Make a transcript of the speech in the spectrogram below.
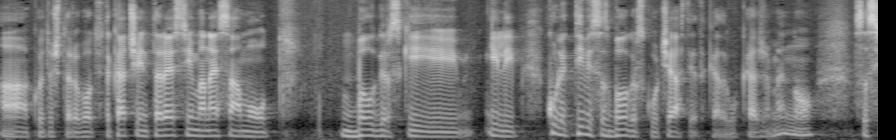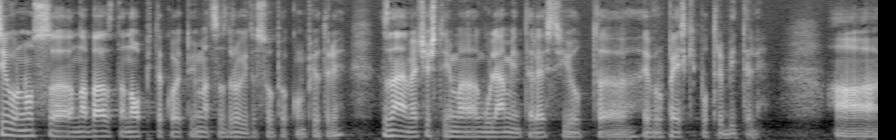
а, които ще работят. Така че интерес има не само от български или колективи с българско участие, така да го кажем, но със сигурност на базата на опита, който имат с другите суперкомпютри, знаеме, че ще има голям интерес и от европейски потребители. А,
